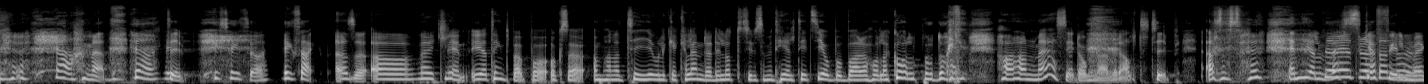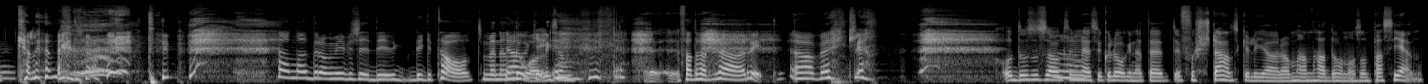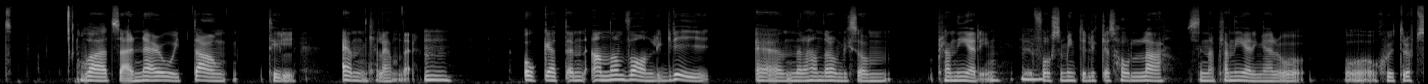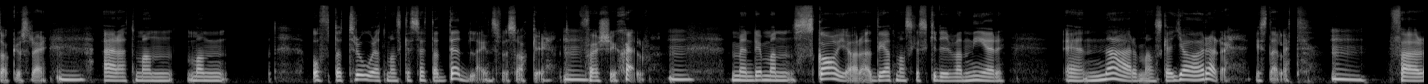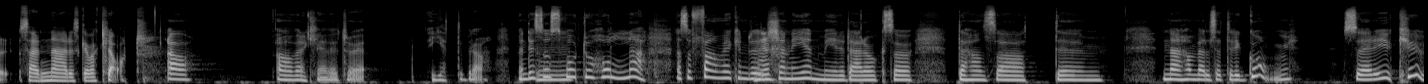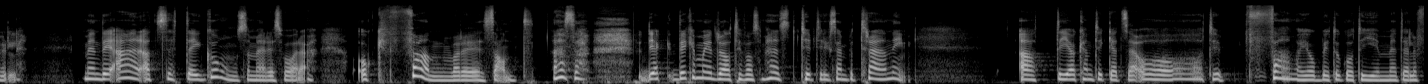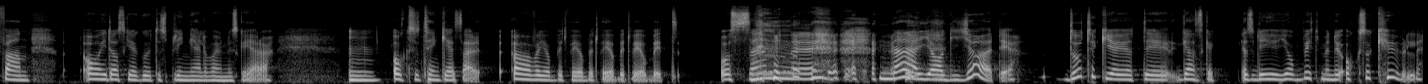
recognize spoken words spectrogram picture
med. Ja, Typ. Exakt så. Exakt. Alltså, ja, verkligen. Jag tänkte bara på också om han har tio olika kalendrar. Det låter typ som ett heltidsjobb att bara hålla koll på dem. Har han med sig dem överallt? Typ? Alltså, en hel Nej, väska fylld med kalendrar. typ. Han hade dem i och för sig di- digitalt, men Ja, ändå. okej. liksom, eh, för att det var rörigt. Ja, verkligen. Och då så sa också den här psykologen att det, första han skulle göra om han hade honom som patient var att så här, narrow it down till en kalender. Mm. Och att en annan vanlig grej eh, när det handlar om liksom planering, eh, folk som inte lyckas hålla sina planeringar och, och skjuter upp saker och sådär, är att man, man ofta tror att man ska sätta deadlines för saker för sig själv. Men det man ska göra det är att man ska skriva ner eh, när man ska göra det istället. Mm. För så här, när det ska vara klart. Ja. ja, verkligen. Det tror jag är jättebra. Men det är så svårt att hålla. Alltså fan vad jag kunde känna igen mig i det där också. Där han sa att ehm, när han väl sätter igång så är det ju kul. Men det är att sätta igång som är det svåra. Och fan vad det är sant. Alltså, det, det kan man ju dra till vad som helst. Typ till exempel träning. Att jag kan tycka att så här, åh, typ, fan vad jobbigt att gå till gymmet. Eller fan, åh, idag ska jag gå ut och springa eller vad jag nu ska göra. Och så tänker jag så här, åh, vad jobbigt, vad jobbigt, vad jobbigt, vad jobbigt. Och sen eh, när jag gör det, då tycker jag att det är ganska, alltså det är jobbigt men det är också kul.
